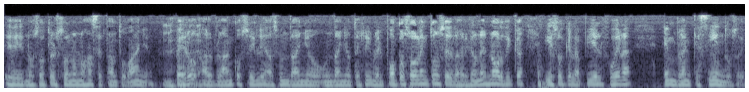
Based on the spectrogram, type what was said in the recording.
eh, nosotros el sol no nos hace tanto daño, pero al blanco sí le hace un daño, un daño terrible. El poco sol entonces de las regiones nórdicas hizo que la piel fuera emblanqueciéndose.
